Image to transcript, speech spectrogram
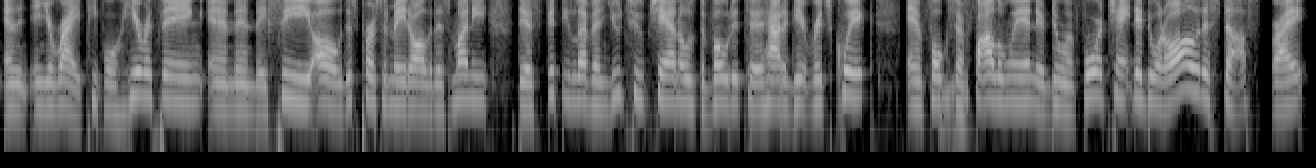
and and you're right. People hear a thing and then they see, oh, this person made all of this money. There's 50, 11 YouTube channels devoted to how to get rich quick, and folks mm-hmm. are following. They're doing 4chan. They're doing all of this stuff, right?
